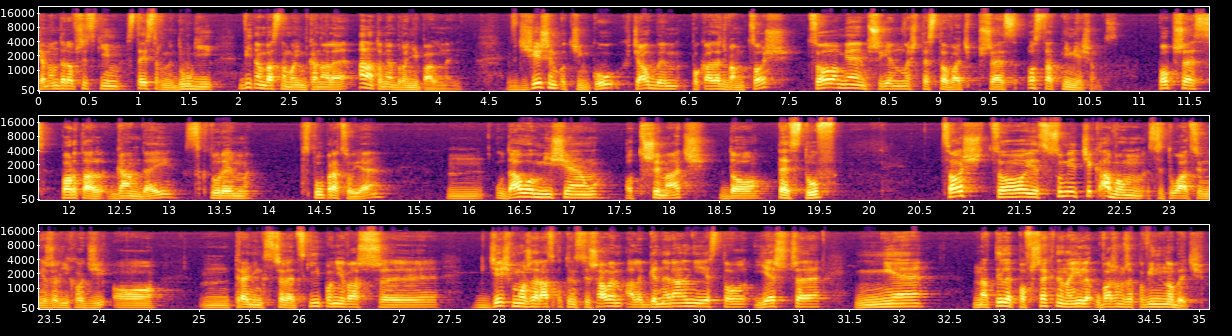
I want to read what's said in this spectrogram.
Siemandero wszystkim, z tej strony Długi. Witam Was na moim kanale Anatomia Broni Palnej. W dzisiejszym odcinku chciałbym pokazać Wam coś, co miałem przyjemność testować przez ostatni miesiąc. Poprzez portal Gunday, z którym współpracuję, mm, udało mi się otrzymać do testów Coś, co jest w sumie ciekawą sytuacją, jeżeli chodzi o mm, trening strzelecki, ponieważ y, gdzieś może raz o tym słyszałem, ale generalnie jest to jeszcze nie na tyle powszechne, na ile uważam, że powinno być.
